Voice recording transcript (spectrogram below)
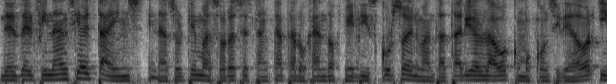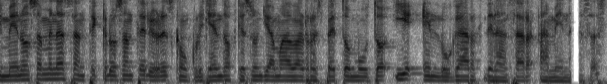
Desde el Financial Times en las últimas horas están catalogando el discurso del mandatario eslavo como conciliador y menos amenazante que los anteriores concluyendo que es un llamado al respeto mutuo y en lugar de lanzar amenazas.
